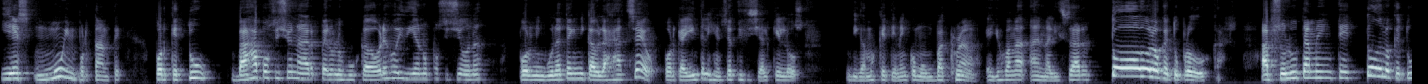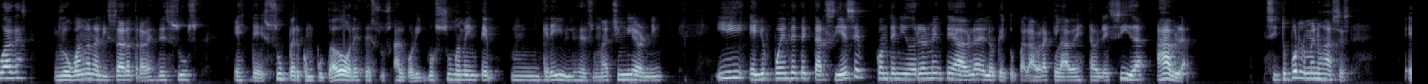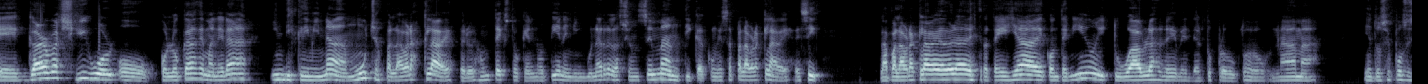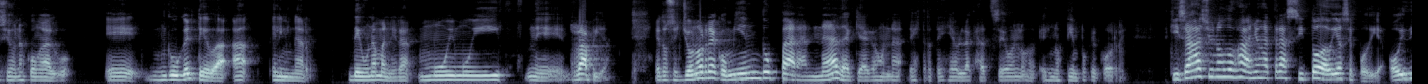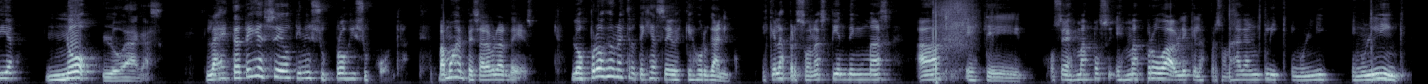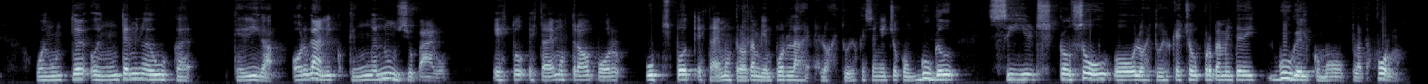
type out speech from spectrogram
Y es muy importante porque tú vas a posicionar, pero los buscadores hoy día no posicionan por ninguna técnica Black SEO, porque hay inteligencia artificial que los, digamos que tienen como un background. Ellos van a analizar todo lo que tú produzcas. Absolutamente todo lo que tú hagas lo van a analizar a través de sus este, supercomputadores, de sus algoritmos sumamente increíbles, de su machine learning, y ellos pueden detectar si ese contenido realmente habla de lo que tu palabra clave establecida habla. Si tú por lo menos haces eh, garbage keyword o colocas de manera indiscriminada muchas palabras claves, pero es un texto que no tiene ninguna relación semántica con esa palabra clave, es decir, la palabra clave habla de estrategia de contenido y tú hablas de vender tus productos nada más. Y entonces posicionas con algo. Eh, Google te va a eliminar de una manera muy, muy eh, rápida. Entonces yo no recomiendo para nada que hagas una estrategia Black Hat SEO en los, en los tiempos que corren. Quizás hace unos dos años atrás sí todavía se podía. Hoy día no lo hagas. Las estrategias SEO tienen sus pros y sus contras. Vamos a empezar a hablar de eso. Los pros de una estrategia SEO es que es orgánico, es que las personas tienden más a, este, o sea, es más, es más probable que las personas hagan clic en un, link, en un link o en un, en un término de búsqueda que diga orgánico que en un anuncio pago. Esto está demostrado por HubSpot, está demostrado también por los estudios que se han hecho con Google Search Console o los estudios que ha hecho propiamente de Google como plataforma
